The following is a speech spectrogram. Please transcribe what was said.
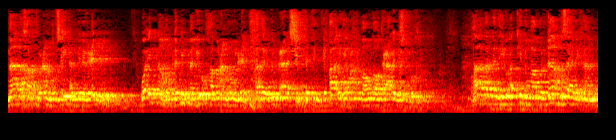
ما أخذت عنهم شيئا من العلم وإنهم لممن يؤخذ عنهم العلم. هذا يدل على شدة انتقائه رحمه الله تعالى لشيوخه. وهذا الذي يؤكد ما قلناه سالفا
